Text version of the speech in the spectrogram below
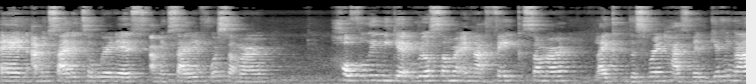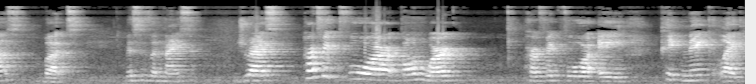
and I'm excited to wear this. I'm excited for summer. Hopefully we get real summer and not fake summer like the spring has been giving us. But this is a nice dress. Perfect for going to work. Perfect for a picnic. Like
